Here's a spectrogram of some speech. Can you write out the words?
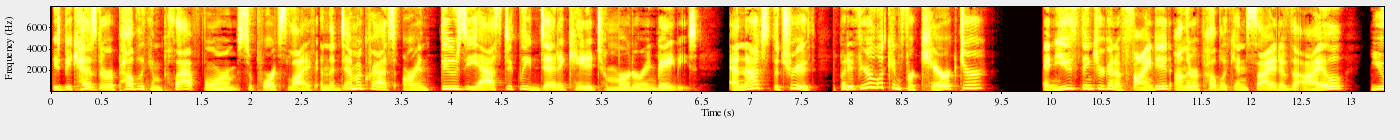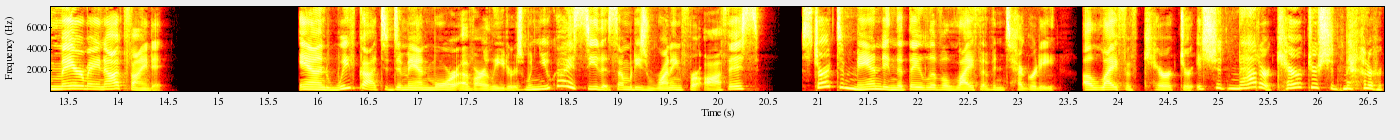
is because the Republican platform supports life and the Democrats are enthusiastically dedicated to murdering babies. And that's the truth. But if you're looking for character and you think you're going to find it on the Republican side of the aisle, you may or may not find it. And we've got to demand more of our leaders. When you guys see that somebody's running for office, start demanding that they live a life of integrity, a life of character. It should matter. Character should matter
